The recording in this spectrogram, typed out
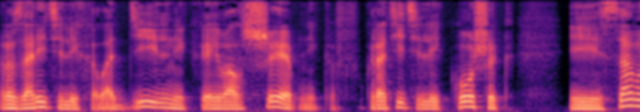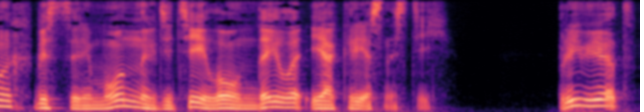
разорителей холодильника и волшебников, укротителей кошек и самых бесцеремонных детей Лоундейла и окрестностей. «Привет!»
